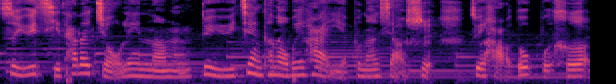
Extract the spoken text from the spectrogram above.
至于其他的酒类呢，对于健康的危害也不能小视，最好都不喝，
